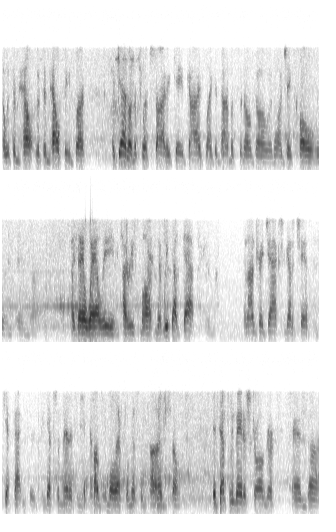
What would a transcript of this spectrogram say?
with him health with him healthy. But again, on the flip side, it gave guys like Adama Sanogo and R.J. Cole and, and uh, Isaiah Whaley and Tyrese Martin, and we've got depth. And, and Andre Jackson got a chance to get back to, to get some minutes and get comfortable after missing time. So it definitely made us stronger, and uh,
